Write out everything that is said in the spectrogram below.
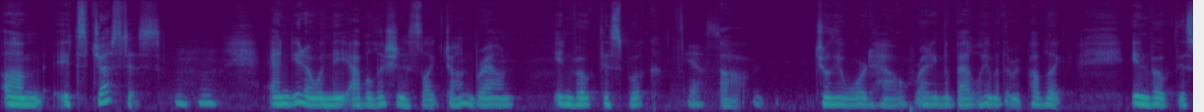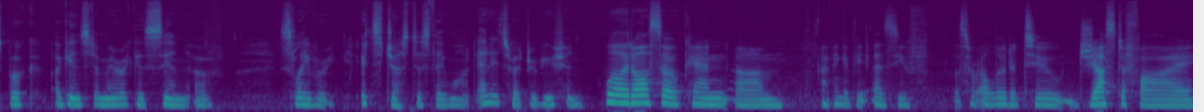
Um, it's justice. Mm-hmm. And, you know, when the abolitionists like John Brown invoked this book, Yes. uh, Julia Ward Howe, writing the Battle Hymn of the Republic, invoked this book against America's sin of slavery. It's justice they want, and it's retribution. Well, it also can, um, I think, if you, as you've sort of alluded to, justify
